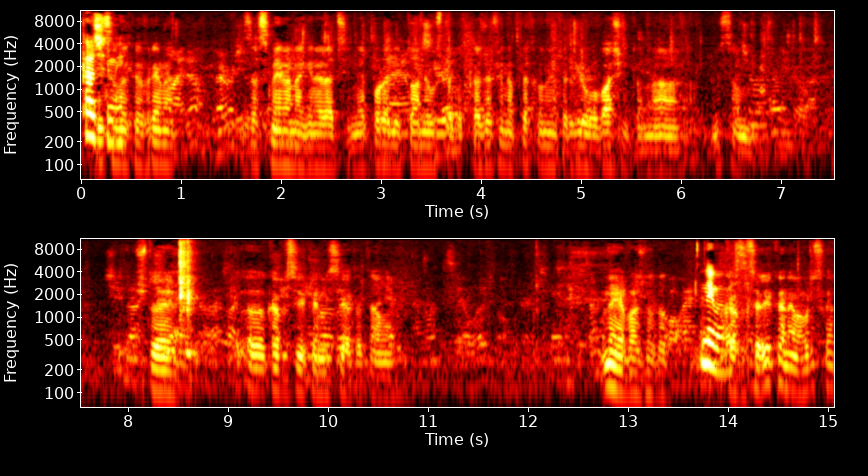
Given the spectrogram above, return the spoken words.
Кажи ми. дека време за смена на генерации. Не поради тоа не успевот. Кажав и на претходно интервју во Вашингтон на мислам што е како се вика емисијата таму. Не е важно како Нема како се вика, нема врска,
